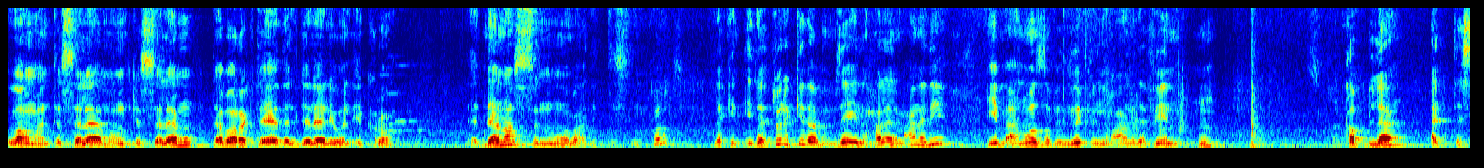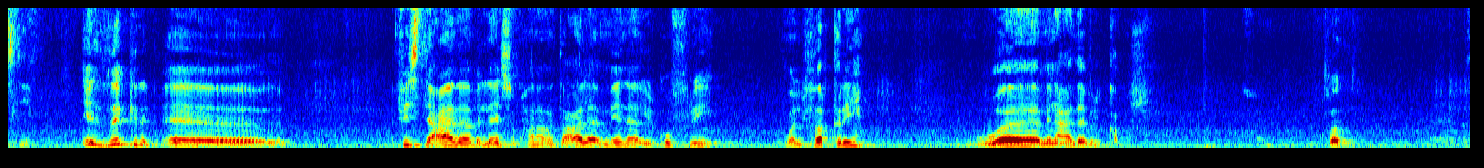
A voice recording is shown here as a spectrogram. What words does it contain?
اللهم أنت السلام ومنك السلام تباركت هذا الجلال والإكرام. ده نص إن هو بعد التسليم. خلاص. لكن إذا ترك كده زي الحالة اللي معانا دي يبقى هنوظف الذكر اللي معانا ده فين؟ قبل التسليم. الذكر في استعاذة بالله سبحانه وتعالى من الكفر والفقر ومن عذاب القبر. اتفضل. بس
